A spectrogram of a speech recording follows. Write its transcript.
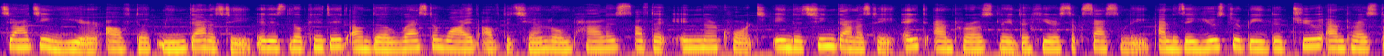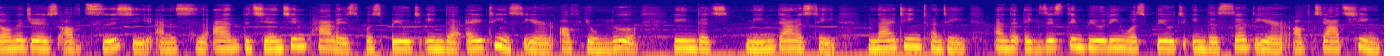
Jiajing year of the Ming dynasty. It is located on the west wide of the Qianlong Palace of the Inner Court. In the Qing dynasty, eight emperors lived here successively, and they used to be the two empress dowages of Cixi and Ci'an. The Qianjin Palace was built in the 18th year of Yongle in the Ming dynasty, 1920, and the existing building was built in the third year of Jiaqing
